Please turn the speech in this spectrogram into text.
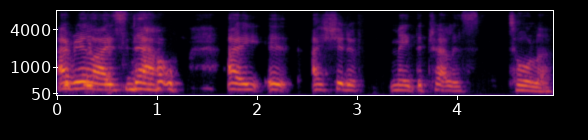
I realize now I, I should have made the trellis taller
